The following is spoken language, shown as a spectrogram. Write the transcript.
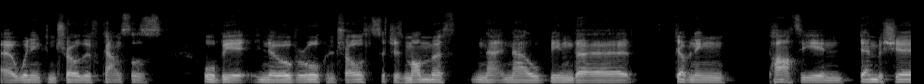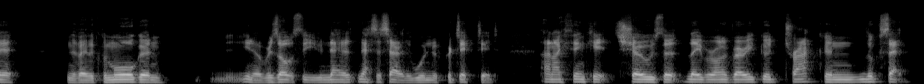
uh, winning control of councils, albeit no overall control, such as Monmouth now, now being the governing party in Denbighshire, in the Vale of Glamorgan, you know, results that you ne- necessarily wouldn't have predicted. And I think it shows that Labour are on a very good track and look set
